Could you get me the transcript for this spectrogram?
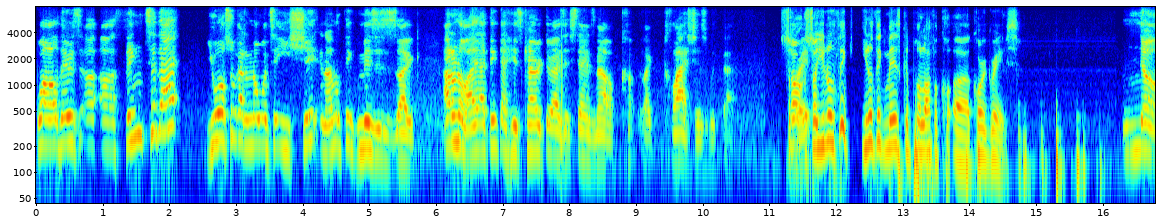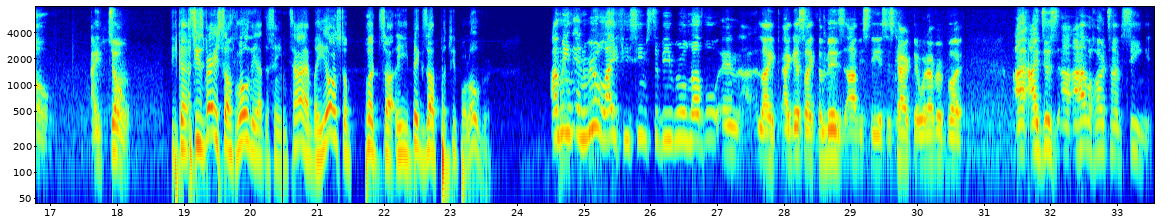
while there's a, a thing to that, you also got to know when to eat shit. And I don't think Miz is like, I don't know. I, I think that his character, as it stands now, co- like clashes with that. So, Right. so you don't think you don't think Miz could pull off a uh, Corey Graves No, I don't. because he's very self-loathing at the same time, but he also puts uh, he bigs up, puts people over. I mean, in real life, he seems to be real level, and uh, like I guess like the Miz obviously is his character, or whatever. But I, I just I I have a hard time seeing it,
